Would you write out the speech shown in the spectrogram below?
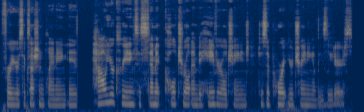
for your succession planning is how you're creating systemic cultural and behavioral change to support your training of these leaders.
